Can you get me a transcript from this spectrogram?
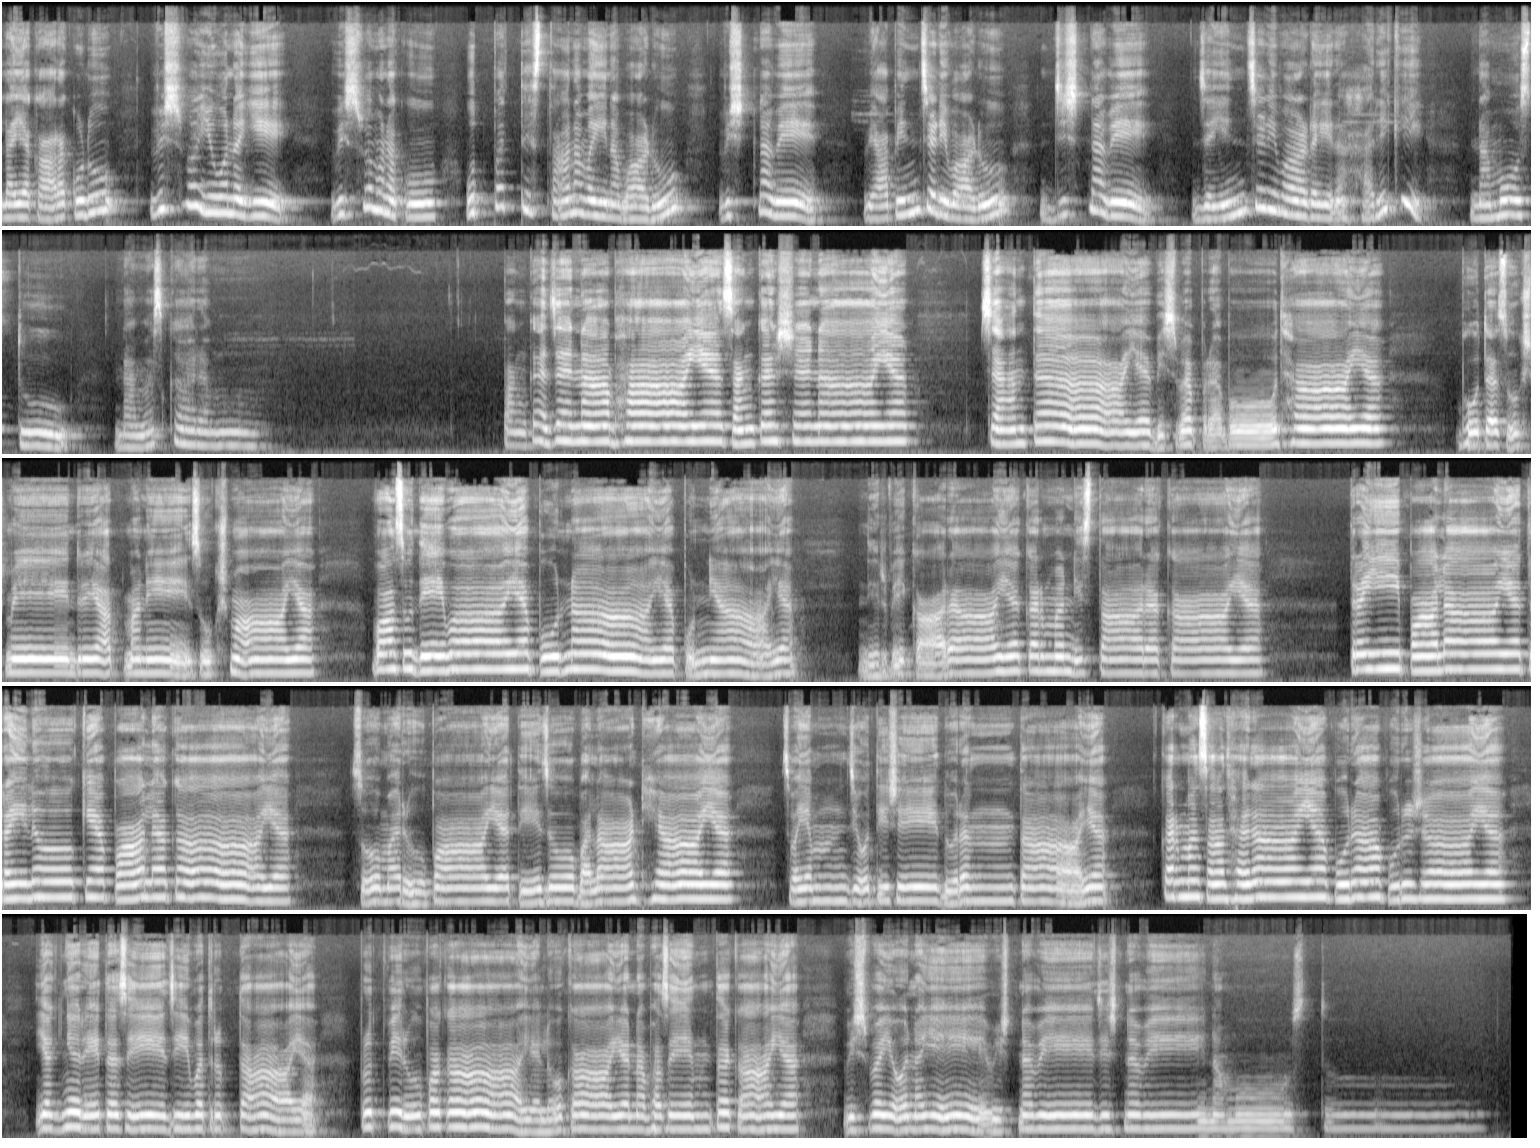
లయకారకుడు విశ్వయువనయే. విశ్వమునకు ఉత్పత్తి స్థానమైన వాడు విష్ణవే. వ్యాపించడివాడు జిష్ణవే. జయించడివాడైన హరికి నమోస్తు. నమస్కారము. పంకజనాభాయ సంకర్షణాయ శాంతాయ విశ్వప్రబోధాయ भूतसूक्ष्मेन्द्रियात्मने सूक्ष्माय वासुदेवाय पूर्णाय पुण्याय निर्विकाराय कर्मनिस्तारकाय त्रयीपालाय त्रैलोक्यपालकाय सोमरूपाय तेजोबलाढ्याय स्वयं ज्योतिषे दुरन्ताय कर्मसाधनाय पुरापुरुषाय यज्ञरेतसे जीवतृप्ताय पृथ्वीरूपकाय लोकाय नभसेन्तकाय विश्वयोनये विष्णवे जिष्णवे नमोऽस्तु।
